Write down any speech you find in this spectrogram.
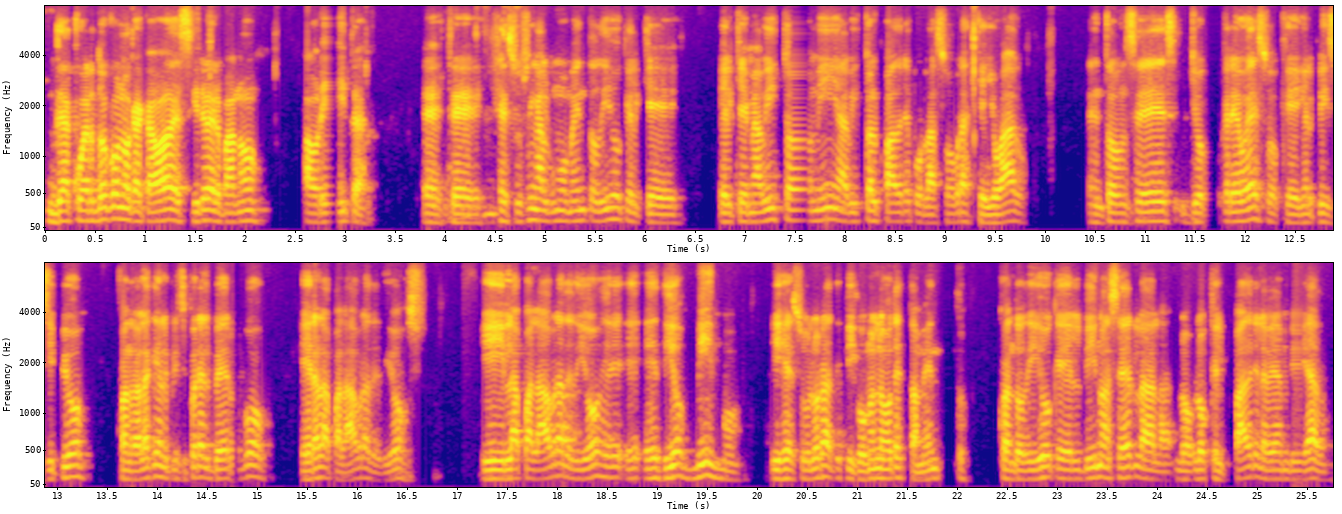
De acuerdo con lo que acaba de decir el hermano ahorita, este, Jesús en algún momento dijo que el, que el que me ha visto a mí ha visto al Padre por las obras que yo hago. Entonces, yo creo eso, que en el principio, cuando habla que en el principio era el verbo, era la palabra de Dios. Y la palabra de Dios es, es- es Dios mismo. Y Jesús lo ratificó en el Nuevo Testamento, cuando dijo que Él vino a hacer la- la- lo, lo que el Padre le había enviado.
